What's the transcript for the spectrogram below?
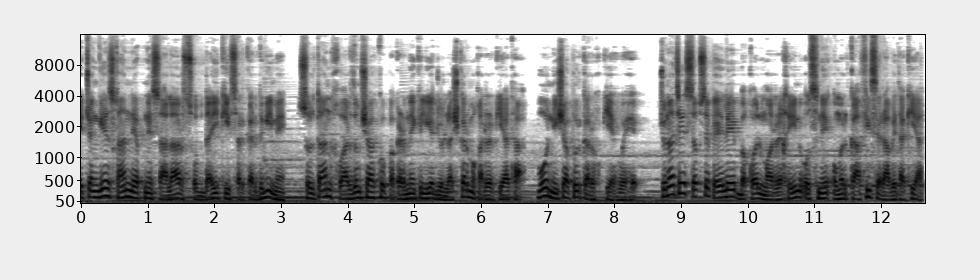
कि चंगेज खान ने अपने सालार सुबदाई की सरकर्दगी में सुल्तान ख्वारजम शाह को पकड़ने के लिए जो लश्कर मुकर किया था, वो निशापुर का रुख किए हुए है। चुनाचे सबसे पहले बकौल मौरखीन उसने उमर काफ़ी से रबता किया,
